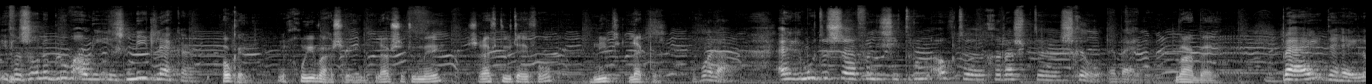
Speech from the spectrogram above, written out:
Die van zonnebloemolie is niet lekker. Oké, een goede waarschuwing. Luistert u mee? Schrijft u het even op. Niet lekker. Voilà. En je moet dus eh, van die citroen ook de geraspte schil erbij doen. Waarbij? Bij de hele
